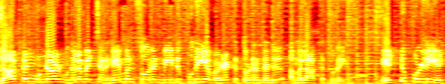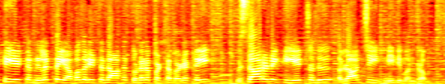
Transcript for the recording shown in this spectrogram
ஜார்க்கண்ட் முன்னாள் முதலமைச்சர் ஹேமந்த் சோரன் மீது புதிய வழக்கு தொடர்ந்தது அமலாக்கத்துறை. எட்டு புள்ளி எட்டு ஏக்கர் நிலத்தை அபகரித்ததாக தொடரப்பட்ட வழக்கை விசாரணைக்கு ஏற்றது ராஞ்சி நீதிமன்றம்.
